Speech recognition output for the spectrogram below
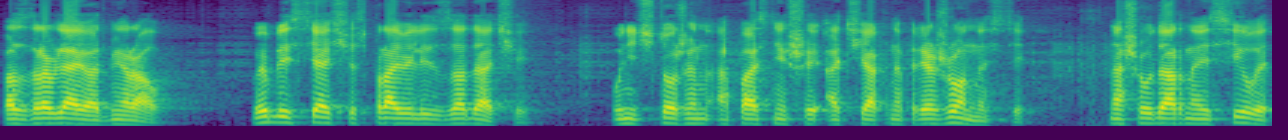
«Поздравляю, адмирал. Вы блестяще справились с задачей. Уничтожен опаснейший очаг напряженности. Наши ударные силы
